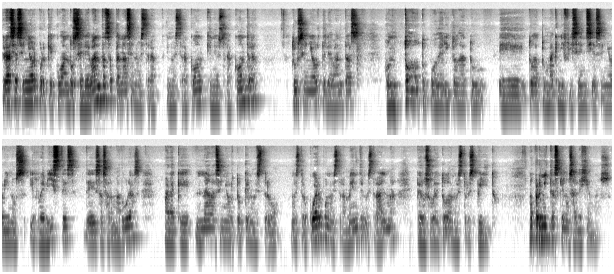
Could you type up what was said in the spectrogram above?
Gracias Señor porque cuando se levanta Satanás en nuestra, en, nuestra con, en nuestra contra, tú Señor te levantas con todo tu poder y toda tu, eh, toda tu magnificencia Señor y nos revistes de esas armaduras para que nada Señor toque nuestro, nuestro cuerpo, nuestra mente, nuestra alma, pero sobre todo nuestro espíritu. No permitas que nos alejemos.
